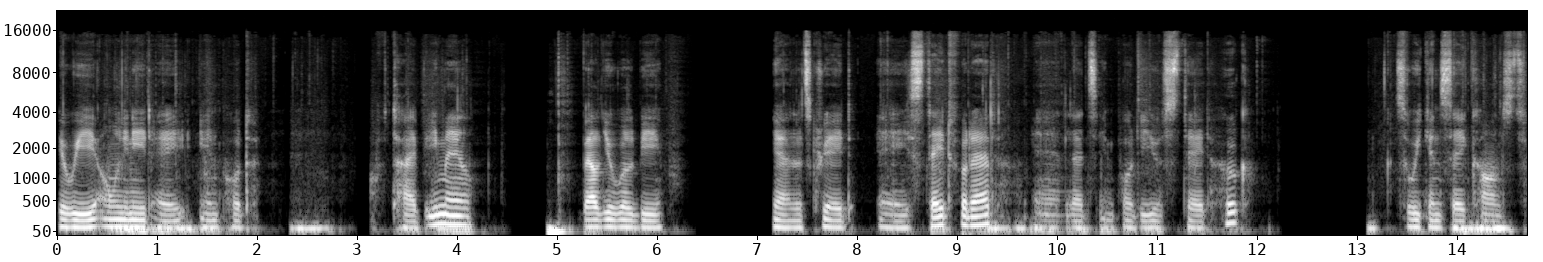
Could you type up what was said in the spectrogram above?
Here we only need a input of type email. Value will be, yeah, let's create a state for that and let's import the use state hook. So we can say const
